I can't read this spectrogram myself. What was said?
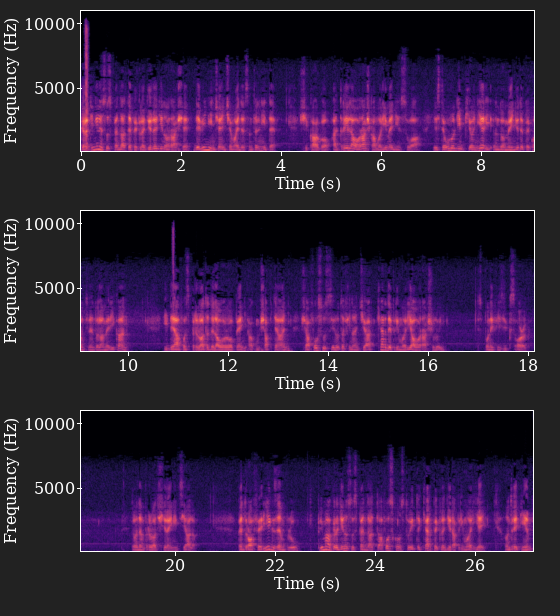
Grădinile suspendate pe clădirile din orașe devin din ce în ce mai des întâlnite. Chicago, al treilea oraș ca mărime din SUA, este unul din pionierii în domeniu de pe continentul american. Ideea a fost preluată de la europeni acum șapte ani și a fost susținută financiar chiar de primăria orașului, spune Physics.org, de unde am preluat știrea inițială. Pentru a oferi exemplu, prima grădină suspendată a fost construită chiar pe clădirea primăriei. Între timp,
